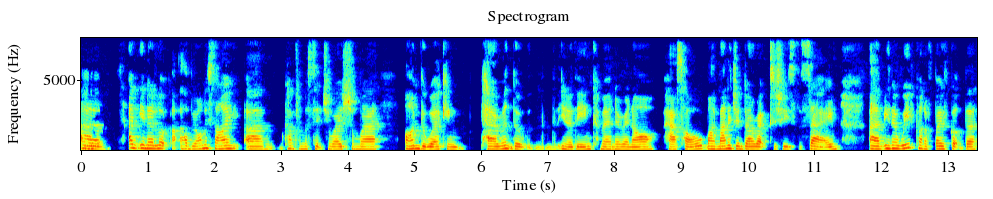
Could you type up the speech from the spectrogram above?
Um, and you know, look, I'll be honest. I um, come from a situation where I'm the working parent, the you know the income earner in our household. My managing director, she's the same. Um, you know, we've kind of both got the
